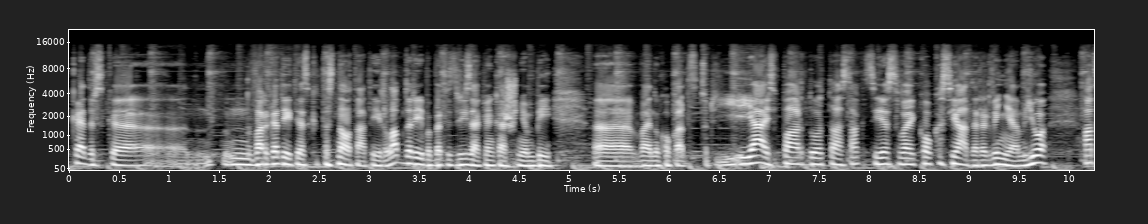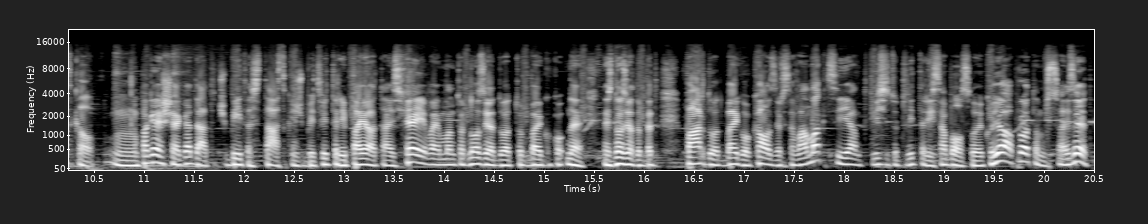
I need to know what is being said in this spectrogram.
skaidrs, ka var gadīties, ka tas nav tā tīra labdarība, bet drīzāk vienkārši viņam bija uh, vai nu kaut kādas jāizpārdod tās akcijas, vai kaut kas jādara ar viņiem. Jo atkal, mm, pagājušajā gadā taču bija tas stāsts, ka viņš bija Twitterī pajautājis, hei, vai man tur noziedot, tur baigo, ne, nevis noziedot, bet pārdot baigo kaudzi ar savām akcijām. Tad visi tur Twitterī sabalsoja, ka jā, protams, aiziet.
